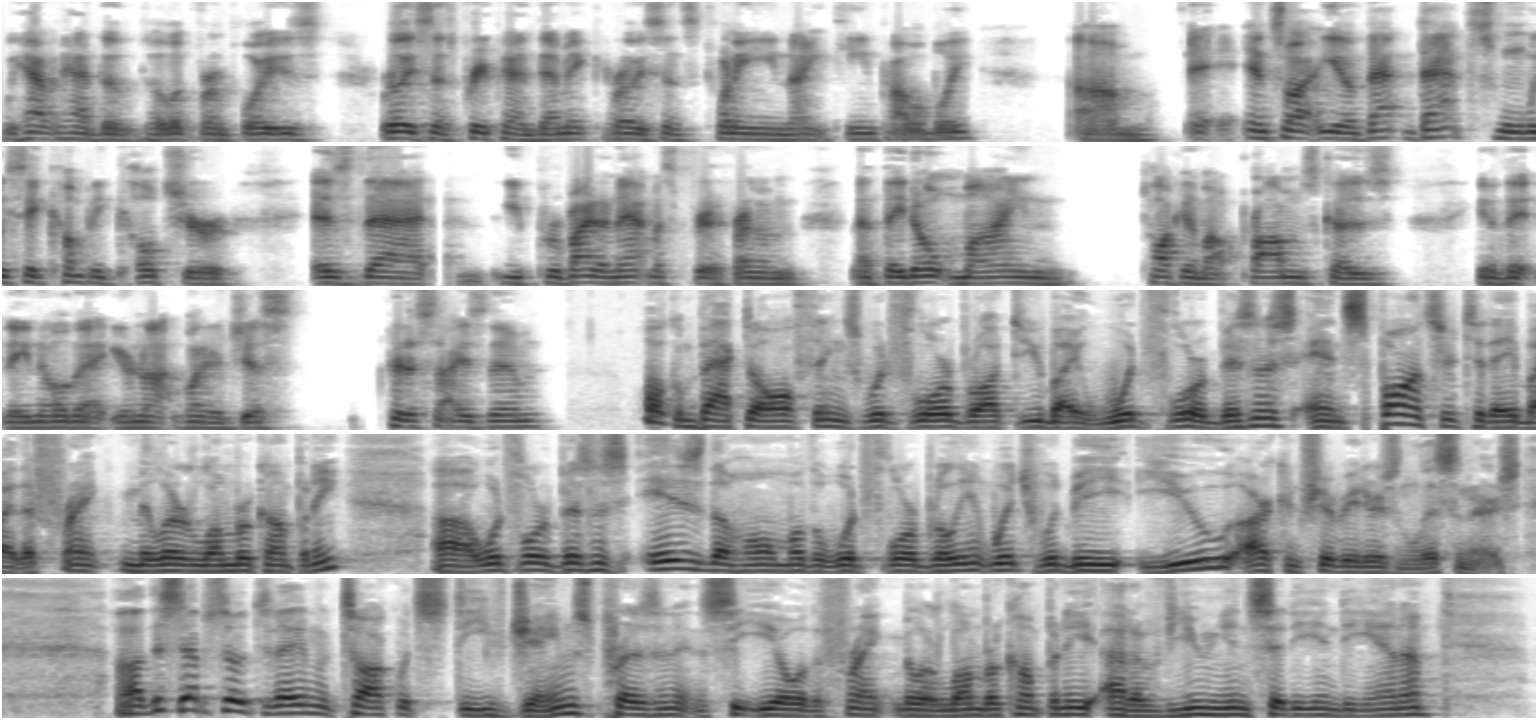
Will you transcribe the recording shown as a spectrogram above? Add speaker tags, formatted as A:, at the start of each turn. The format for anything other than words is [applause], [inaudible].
A: we haven't had to, to look for employees really since pre-pandemic, really since 2019 probably. Um, and so you know that that's when we say company culture is that you provide an atmosphere for them that they don't mind talking about problems because you know they, they know that you're not going to just criticize them
B: Welcome back to All Things Wood Floor, brought to you by Wood Floor Business and sponsored today by the Frank Miller Lumber Company. Uh, Wood Floor Business is the home of the Wood Floor Brilliant, which would be you, our contributors and listeners. Uh, this episode today, I'm going to talk with Steve James, President and CEO of the Frank Miller Lumber Company out of Union City, Indiana.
